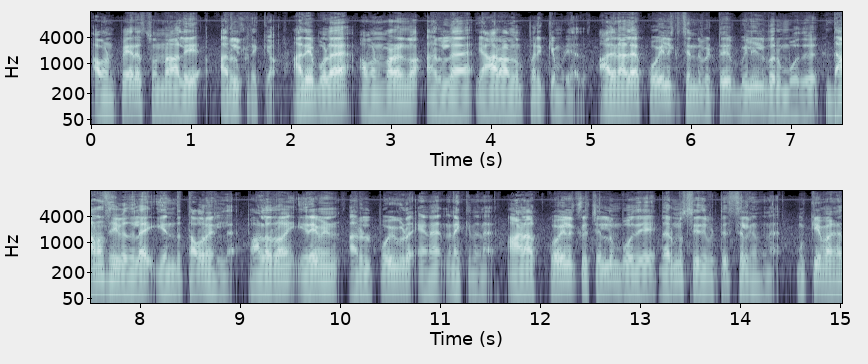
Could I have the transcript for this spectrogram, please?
அவன் பெயரை சொன்னாலே அருள் கிடைக்கும். அதே போல அவன் வழங்கும் அருளை யாராலும் பறிக்க முடியாது. அதனால கோயிலுக்கு சென்று விட்டு வெளியில் வரும்போது தானம் செய்வதில் எந்த தவறும் இல்லை. பலரும் இறைவனின் அருள் போய்விடும் என நினைக்கின்றனர். ஆனால் கோயிலுக்கு செல்லும் போதே தர்மம் செய்துவிட்டு செல்கின்றனர். முக்கியமாக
